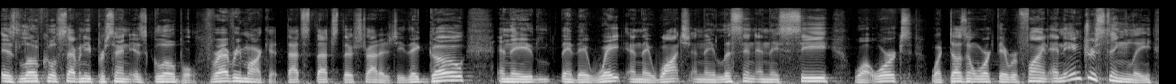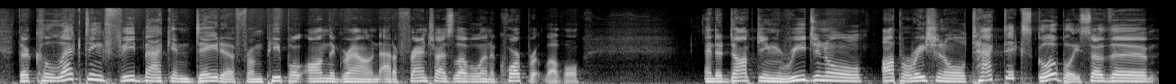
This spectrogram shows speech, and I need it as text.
is local, 70% is global for every market. That's, that's their strategy. They go and they, they, they wait and they watch and they listen and they see what works, what doesn't work, they refine. And interestingly, they're collecting feedback and data from people on the ground at a franchise level and a corporate level and adopting regional operational tactics globally. So the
